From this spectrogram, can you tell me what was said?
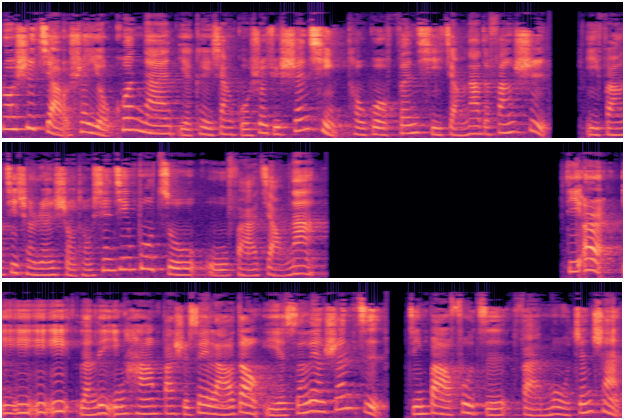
若是缴税有困难，也可以向国税局申请，透过分期缴纳的方式，以防继承人手头现金不足，无法缴纳。第二，一一一一人力银行八十岁老董爷孙恋孙子惊爆父子反目争产。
